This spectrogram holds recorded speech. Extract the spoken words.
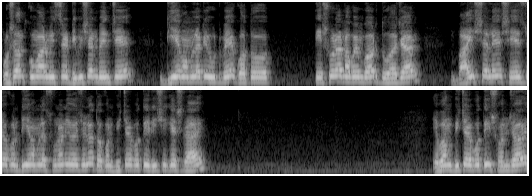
প্রশান্ত কুমার মিশ্রের ডিভিশন বেঞ্চে ডিএ মামলাটি উঠবে গত তেসরা নভেম্বর দু বাইশ সালে। শেষ যখন ডিএ মামলা শুনানি হয়েছিল, তখন বিচারপতি ঋষিকেশ রায় এবং বিচারপতি সঞ্জয়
